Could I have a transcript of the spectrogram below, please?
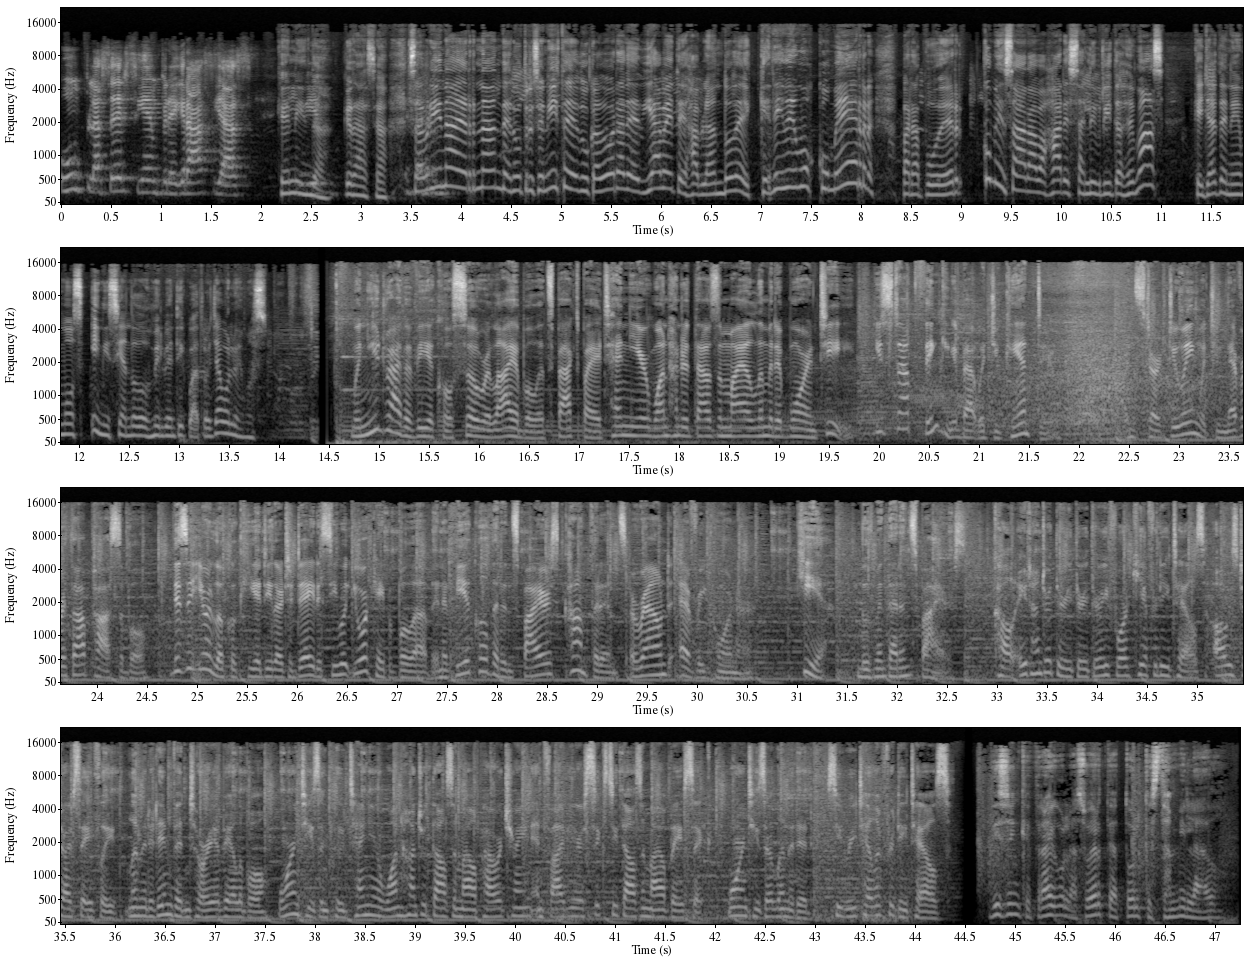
Un placer siempre, gracias. Qué linda, gracias. Sabrina Hernández, nutricionista y educadora de diabetes, hablando de qué debemos comer para poder comenzar a bajar esas libritas de más que ya tenemos iniciando 2024. Ya volvemos. When you drive a vehicle so reliable it's backed by a 10-year, 100,000-mile limited warranty, you stop thinking about what you can't do and start doing what you never thought possible. Visit your local Kia dealer today to see what you're capable of in a vehicle that inspires confidence around every corner. Kia, movement that inspires. Call 800 333 4KIA for details. Always drive safely. Limited inventory available. Warranties include 10 year 100,000 mile powertrain and 5 year 60,000 mile basic. Warranties are limited. See retailer for details. Dicen que traigo la suerte a todo el que está a mi lado.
